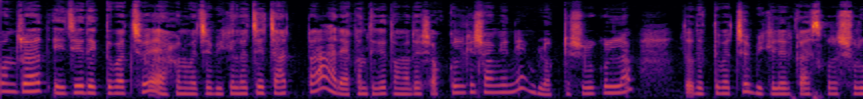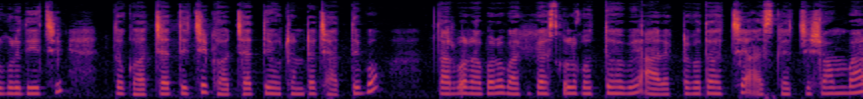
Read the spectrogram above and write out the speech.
বন্ধুরা, এই যে দেখতে পাচ্ছ, এখন বাজে বিকেল হচ্ছে চারটা, আর এখন থেকে তোমাদের সকলকে সঙ্গে নিয়ে ব্লগটা শুরু করলাম। তো দেখতে পাচ্ছ, বিকেলের কাজ করা শুরু করে দিয়েছি। তো ঘর ছাড় দিচ্ছি, ঘর ছাড় দিয়ে উঠোনটা ছাড় দেবো। তারপর আবারও বাকি কাজগুলো করতে হবে। আর একটা কথা হচ্ছে, আজকে হচ্ছে সোমবার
